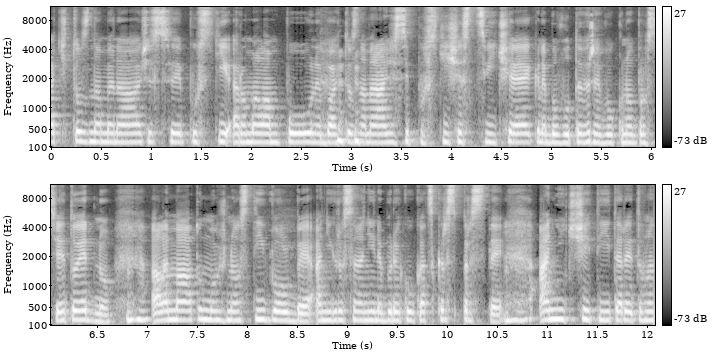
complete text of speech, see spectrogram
ať to znamená, že si pustí aromalampu, nebo ať to znamená, že si pustí šest cvíček, nebo otevře v okno, prostě je to jedno. Mm-hmm. Ale má tu možnost té volby a nikdo se na ní nebude koukat skrz prsty. Mm-hmm. A ničitý tady tohle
